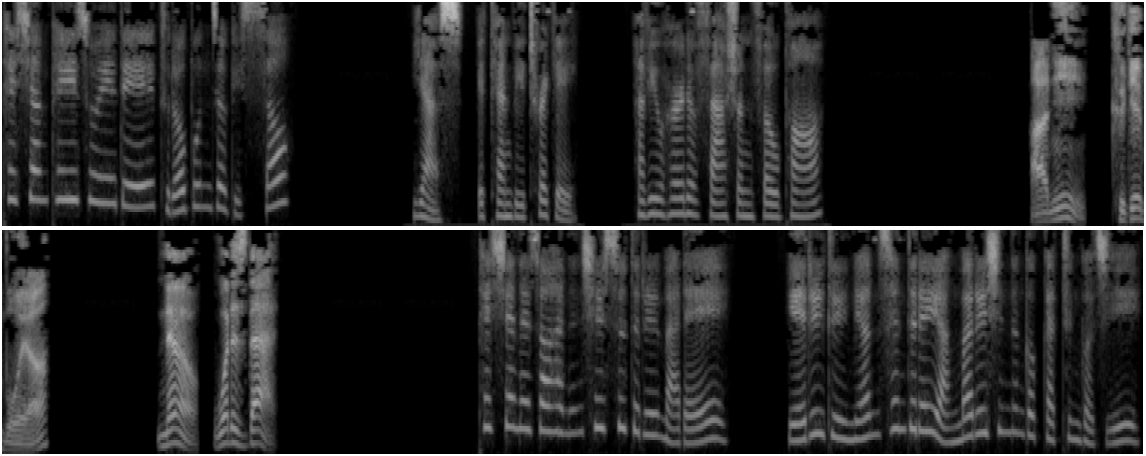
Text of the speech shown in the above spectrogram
패션 페이소에 대해 들어본 적 있어? Yes, it can be tricky. Have you heard of fashion faux pas? 아니, 그게 뭐야? No, what is that? 패션에서 하는 실수들을 말해. 예를 들면 샌들에 양말을 신는 것 같은 거지.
